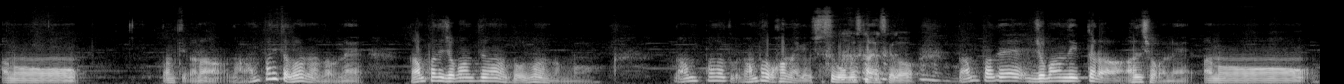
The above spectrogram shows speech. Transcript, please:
あのーなんていうかな、ナンパで言ったらどうなんだろうね。ナンパで序盤ってなるとどうなんだろうな。ナンパだと、ナンパでわかんないけど、すぐ思いつかないですけど、ナンパで序盤で言ったら、あれでしょうかね。あのー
